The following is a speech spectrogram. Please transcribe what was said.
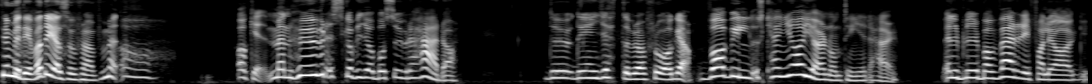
Det, men det var det jag såg framför mig. Okej, men hur ska vi jobba oss ur det här då? Du, det är en jättebra fråga. Vad vill, kan jag göra någonting i det här? Eller blir det bara värre ifall jag...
